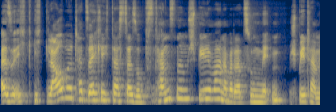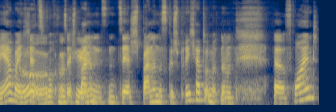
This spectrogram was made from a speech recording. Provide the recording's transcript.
also ich, ich glaube tatsächlich, dass da Substanzen im Spiel waren, aber dazu me später mehr, weil ich oh, letzte Woche ein, okay. sehr spannend, ein sehr spannendes Gespräch hatte mit einem äh, Freund.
